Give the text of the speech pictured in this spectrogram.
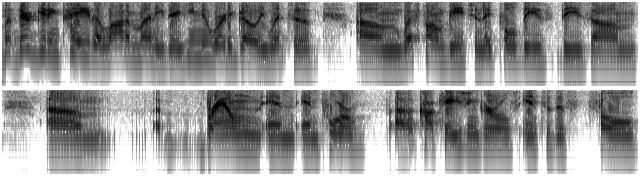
but they're getting paid a lot of money. They, he knew where to go. He went to um West Palm Beach and they pulled these these um um brown and and poor uh, Caucasian girls into this fold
